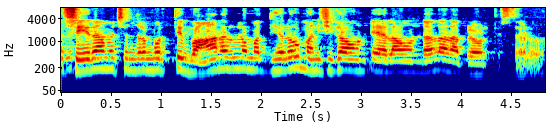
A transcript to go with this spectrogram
శ్రీరామచంద్రమూర్తి వానరుల మధ్యలో మనిషిగా ఉంటే ఎలా ఉండాలో అలా ప్రవర్తిస్తాడు.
